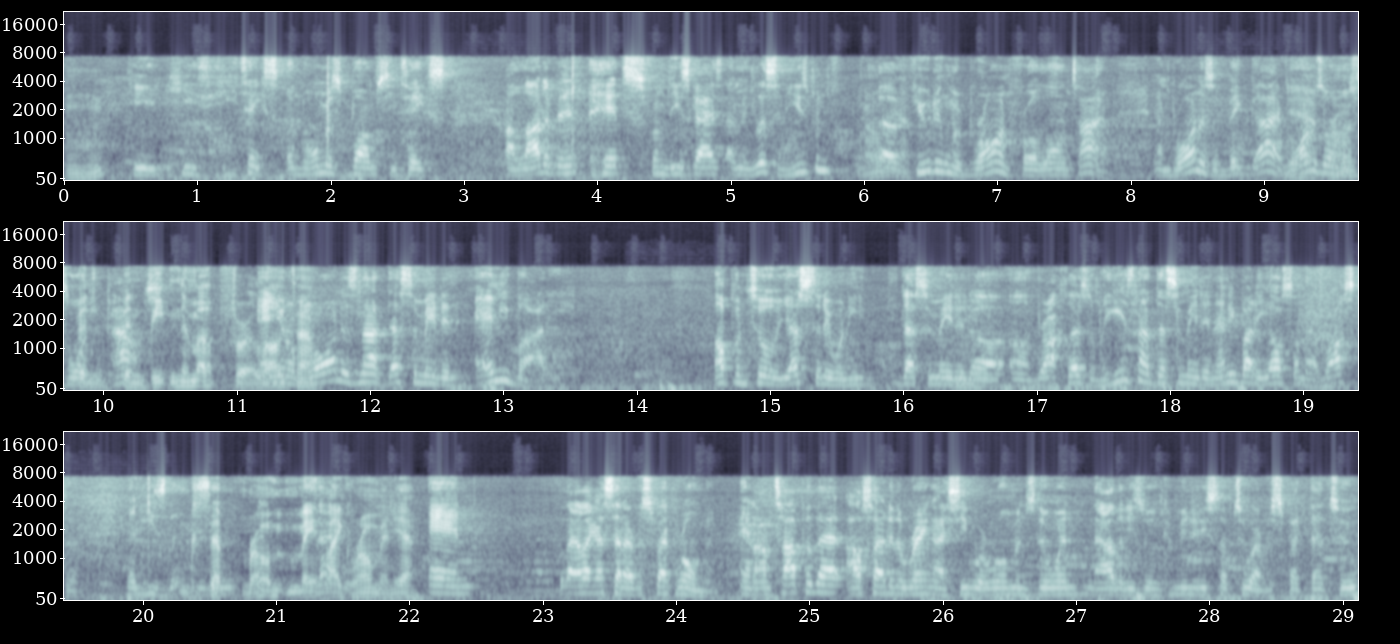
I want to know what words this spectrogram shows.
Mhm. He, he he takes enormous bumps. He takes a lot of hits from these guys. I mean, listen, he's been Oh, uh, yeah. feuding with Braun for a long time, and Braun is a big guy. Braun Yeah, is almost Braun's 400 been, pounds. been beating him up for a and long you know, time. Braun has not decimated anybody up until yesterday when he decimated uh, uh, Brock Lesnar, but he's not decimated anybody else on that roster. Then he's Except Roman, main like Roman, yeah. And like I said, I respect Roman. And on top of that, outside of the ring, I see what Roman's doing now that he's doing community stuff too. I respect that too.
